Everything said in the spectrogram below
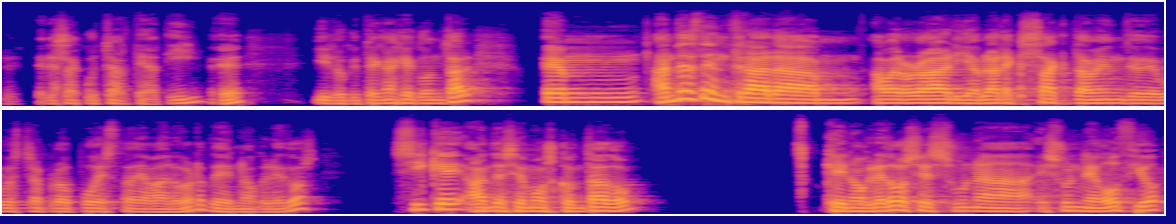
interesa escucharte a ti ¿eh? y lo que tengas que contar. Em, antes de entrar a, valorar y hablar exactamente de vuestra propuesta de valor de Nogredos, sí que antes hemos contado que Nogredos es, una, es un negocio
